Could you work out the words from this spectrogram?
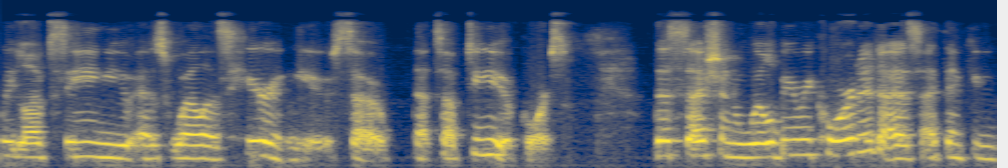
we love seeing you as well as hearing you. So that's up to you, of course. This session will be recorded, as I think you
